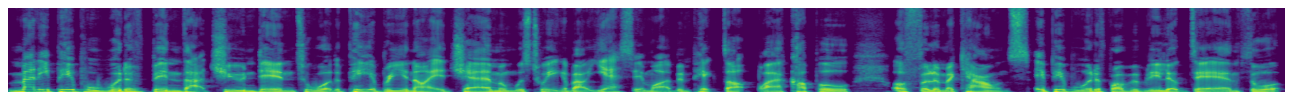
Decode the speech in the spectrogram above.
many people would have been that tuned in to what the Peterborough United chairman was tweeting about. Yes, it might have been picked up by a couple of Fulham accounts. People would have probably looked at it and thought,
